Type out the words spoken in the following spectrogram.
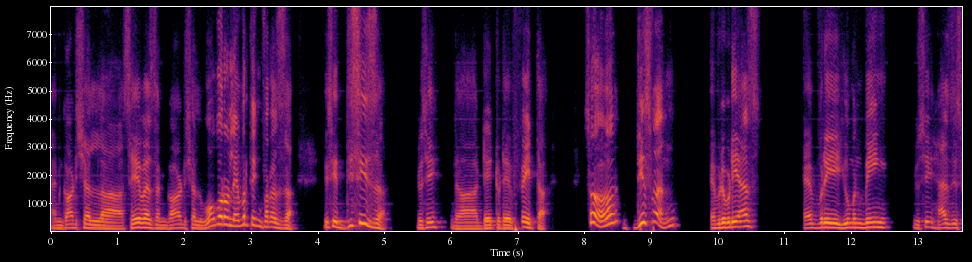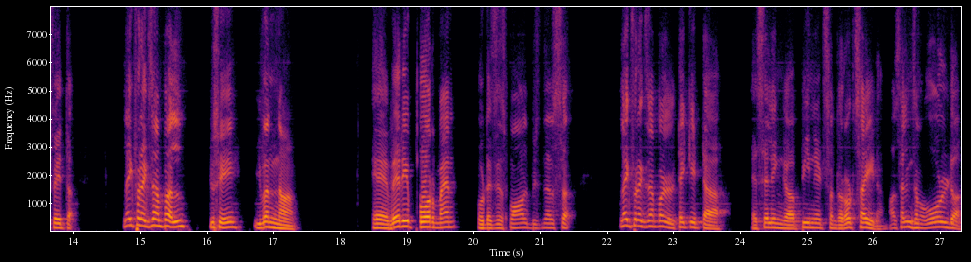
and God shall uh, save us and God shall overrule everything for us. You see, this is, you see, the day-to-day faith. So this one, everybody has, every human being, you see, has this faith. Like for example, you see, even uh, a very poor man who does a small business, like for example, take it, uh, selling uh, peanuts on the roadside or selling some old, uh,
